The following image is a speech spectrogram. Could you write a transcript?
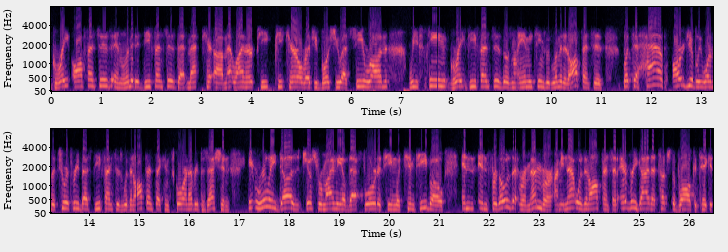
great offenses and limited defenses that Matt uh, Matt Pete Pete Carroll, Reggie Bush, USC run. We've seen great defenses, those Miami teams with limited offenses. But to have arguably one of the two or three best defenses with an offense that can score on every possession, it really does just remind me of that Florida team with Tim Tebow. And and for those that remember, I mean that was an offense that every guy that touched the ball could take it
